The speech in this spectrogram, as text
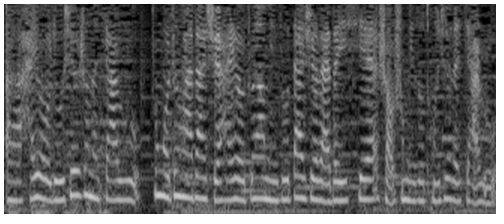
呃，还有留学生的加入，中国政法大学还有中央民族大学来的一些少数民族同学的加入。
